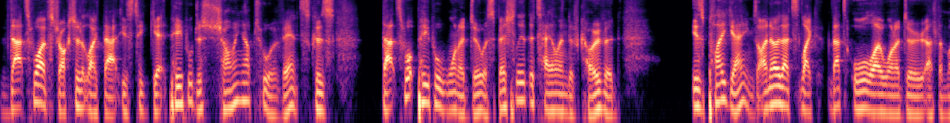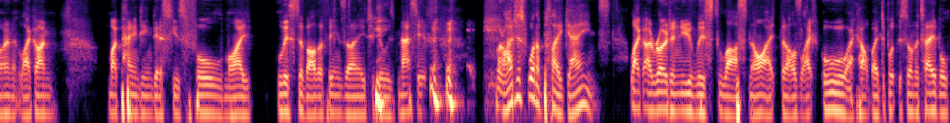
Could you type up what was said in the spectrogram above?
That's why I've structured it like that is to get people just showing up to events because that's what people want to do, especially at the tail end of COVID, is play games. I know that's like that's all I want to do at the moment. Like I'm my painting desk is full, my list of other things that I need to do is massive. but I just want to play games. Like I wrote a new list last night that I was like, oh, I can't wait to put this on the table.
